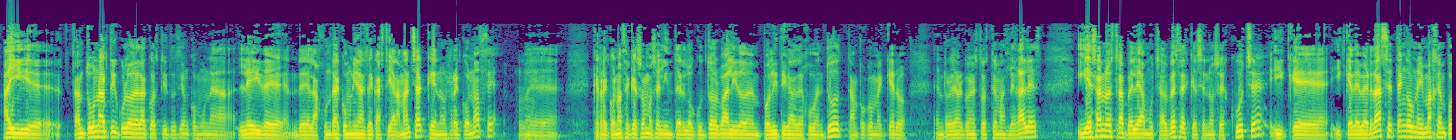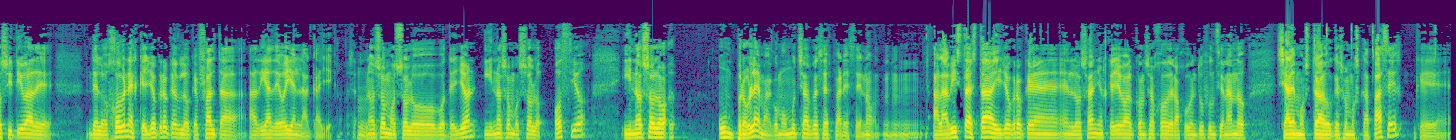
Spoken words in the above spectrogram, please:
hay eh, tanto un artículo de la Constitución como una ley de, de la Junta de Comunidades de Castilla-La Mancha que nos reconoce, eh, que reconoce que somos el interlocutor válido en políticas de juventud, tampoco me quiero enrollar con estos temas legales, y esa es nuestra pelea muchas veces, que se nos escuche y que, y que de verdad se tenga una imagen positiva de, de los jóvenes, que yo creo que es lo que falta a día de hoy en la calle. Mm. No somos solo botellón y no somos solo ocio y no solo un problema, como muchas veces parece, ¿no? Mm, a la vista está, y yo creo que en los años que lleva el Consejo de la Juventud funcionando se ha demostrado que somos capaces, que,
